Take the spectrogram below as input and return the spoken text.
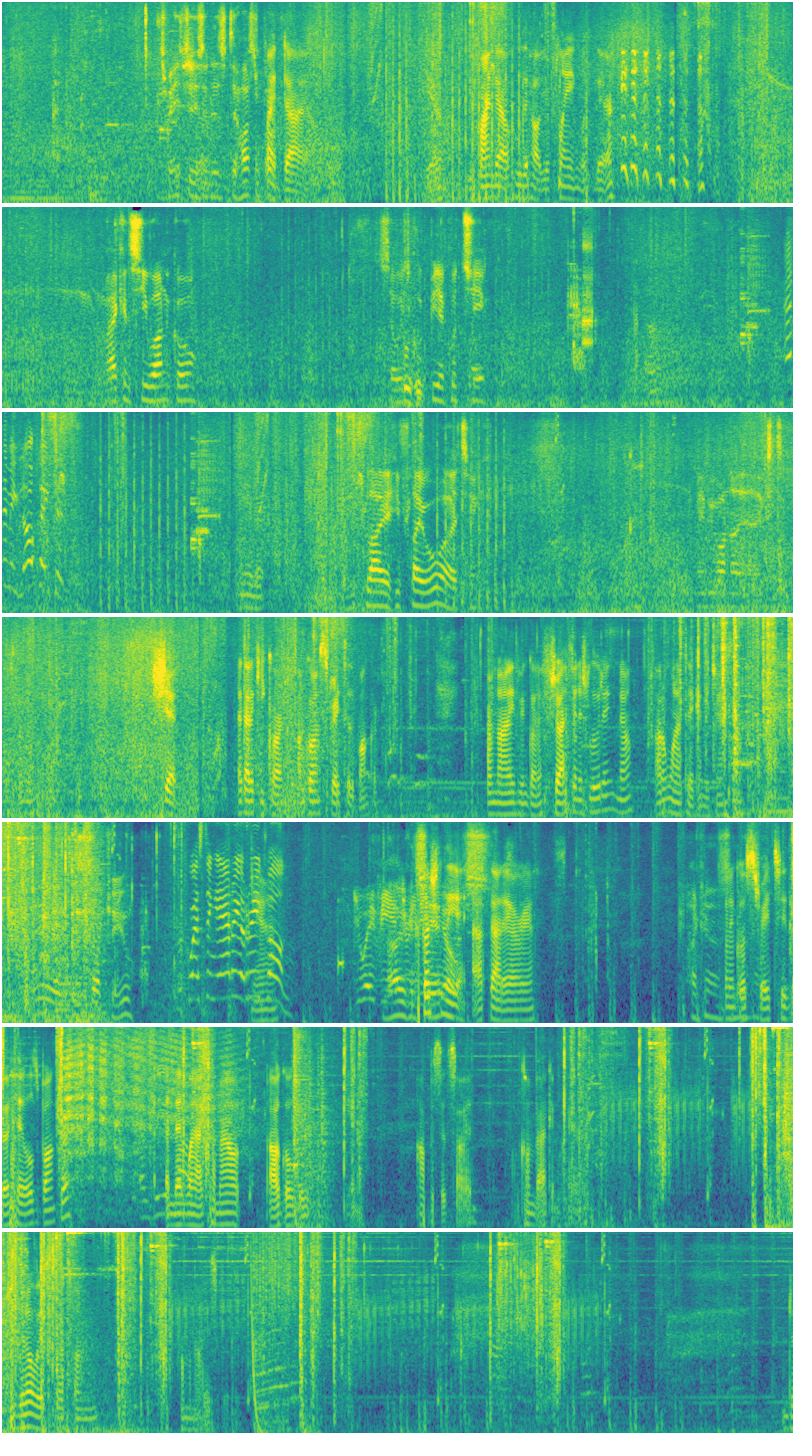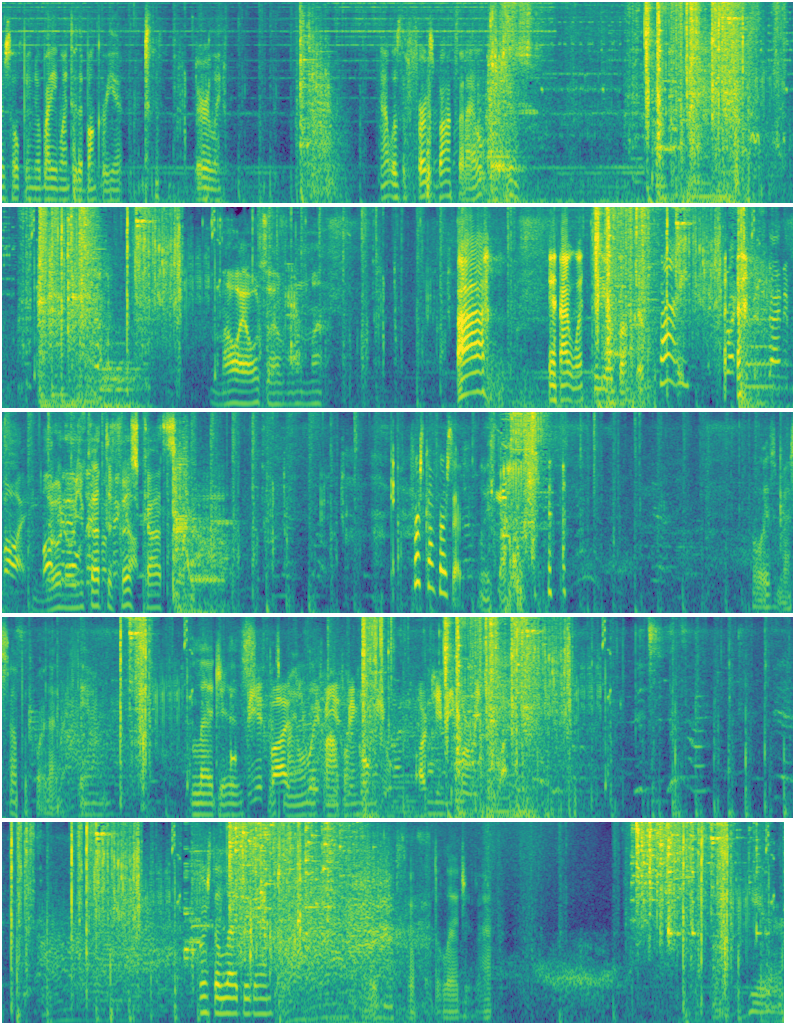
train station is the hospital. If I hotspot. die, I'll... Yeah. You find out who the hell you're playing with there. I can see one go. So it could be a good team. Uh-oh. Enemy located. Damn it. He fly, he fly over, I think. Maybe one uh, extra. Shit. I got a key card. I'm going straight to the bunker. I'm not even gonna. Should I finish looting? No? I don't want to take any chances. Yeah, this is up to you. Requesting area Yeah. recon. UAV Now you entering can the Especially at that area. I can. I'm gonna go straight to the hills bunker. And then when I come out, I'll go loot, you know, opposite side. I'll come back in my area. 'Cause It always sucks when I'm not as I'm just hoping nobody went to the bunker yet. Early. That was the first box that I opened too. Now I also have one man. Ah! And I went to your bunker. Sorry. Extraction is standing by. No, no, you got the first card. So Yeah, first come, first serve. Let me stop. Always mess up with where that damn ledge is. That's my only problem. RTB for resupply. Where's the ledge again? Where's mixed up the ledge is at? Over here.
